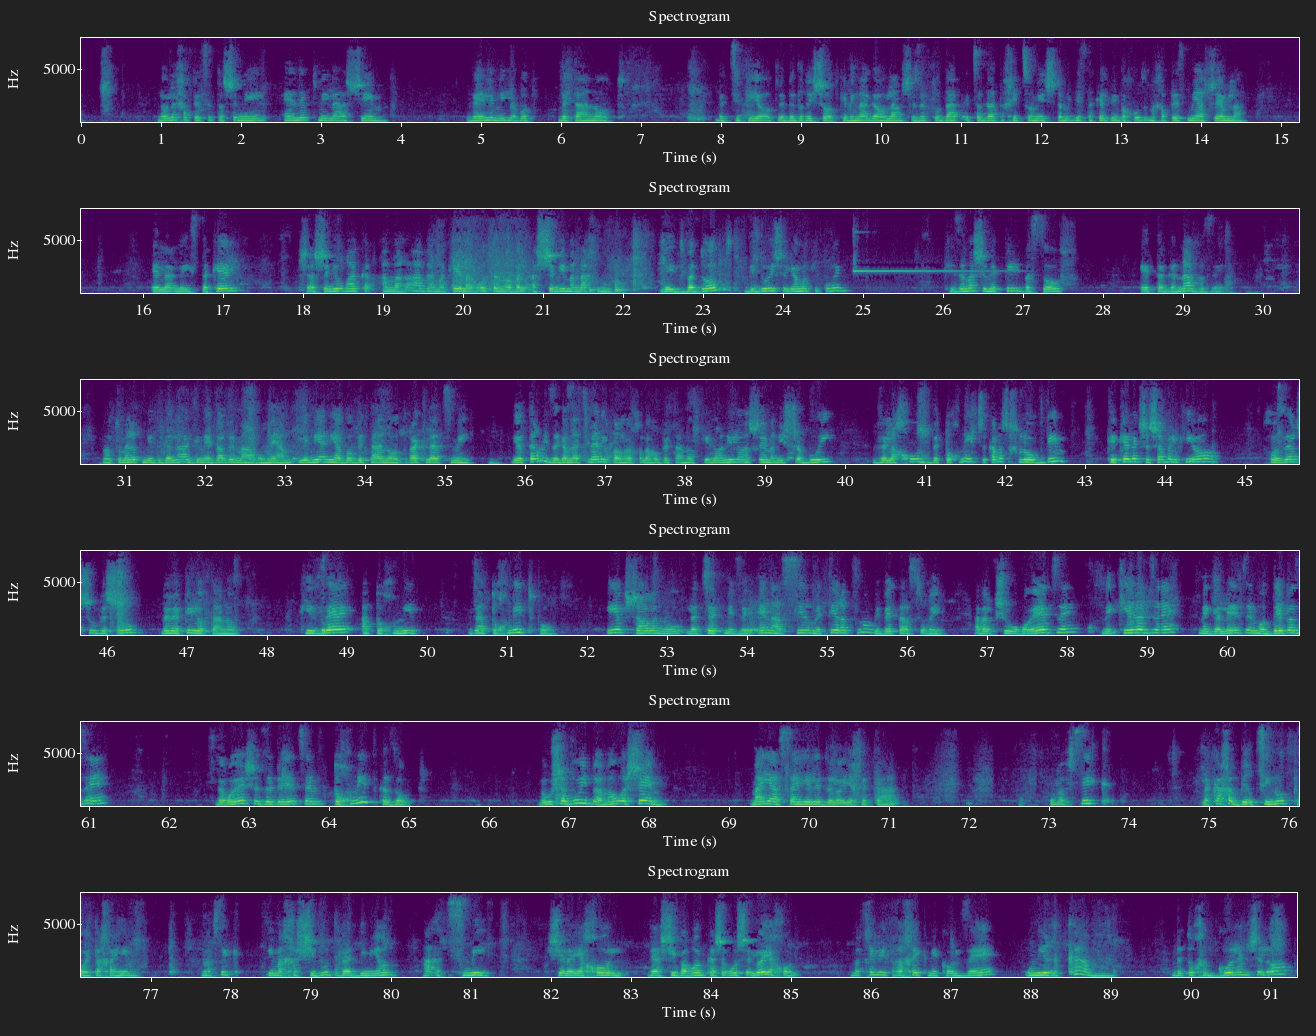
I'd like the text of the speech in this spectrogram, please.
לא לחפש את השני, אין את מי להאשים, ואין למי לבוא בטענות, בציפיות ובדרישות כמנהג העולם, שזה תודעת עץ הדת החיצונית, שתמיד מסתכלת מבחוץ ומחפש מי אשם לה. אלא להסתכל שהשני הוא רק המראה והמקל להראות לנו, אבל אשמים אנחנו. להתוודות, וידוי של יום הכיפורים. כי זה מה שמפיל בסוף את הגנב הזה. זאת אומרת, מתגלה גניבה במערומיה. למי אני אבוא בטענות? רק לעצמי. ויותר מזה, גם לעצמי אני כבר לא יכולה לבוא בטענות, כי גם אני לא אשם, אני שבוי ולחוד בתוכנית שכמה שאנחנו לא עובדים, ככלב ששב על קיאו, חוזר שוב ושוב ומפיל אותנו. כי זה התוכנית, זה התוכנית פה. אי אפשר לנו לצאת מזה. אין האסיר מתיר עצמו מבית האסורים. אבל כשהוא רואה את זה, מכיר את זה, מגלה את זה, מודה בזה, ורואה שזה בעצם תוכנית כזאת, והוא שבוי בה, מה הוא אשם? מה יעשה הילד ולא יחטא? הוא מפסיק לקחת ברצינות פה את החיים. מפסיק עם החשיבות והדמיון העצמי של היכול והשיוורון כאשר הוא שלא יכול. מתחיל להתרחק מכל זה, הוא נרקב בתוך הגולם שלו,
